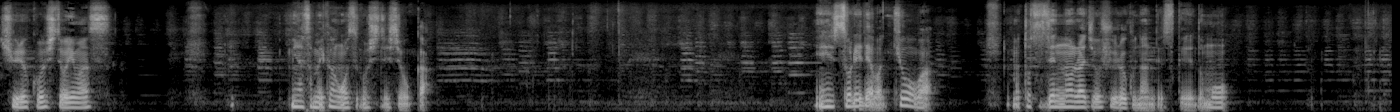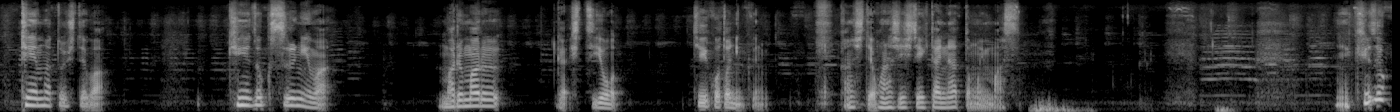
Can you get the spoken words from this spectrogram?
収録をしております。皆様いかがお過ごしでしょうか？えーそれでは今日は、まあ、突然のラジオ収録なんですけれども、テーマとしては、継続するには、〇〇が必要っていうことに関してお話ししていきたいなと思います。ね、継続、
